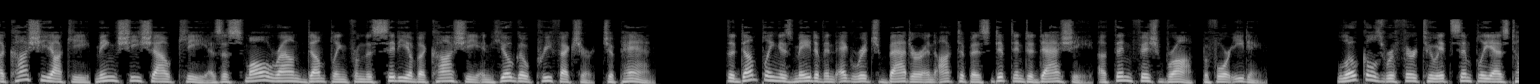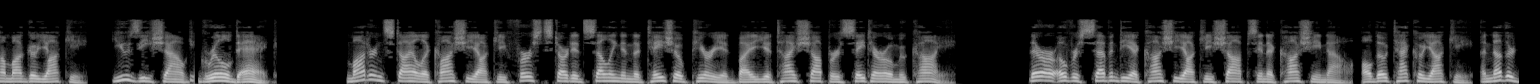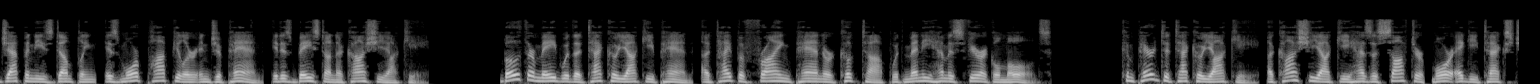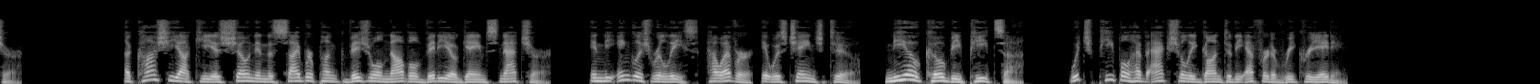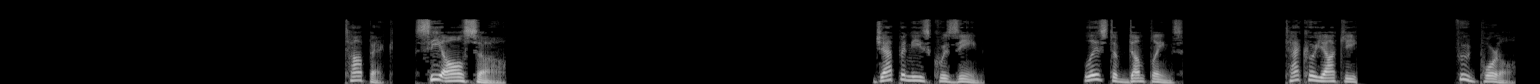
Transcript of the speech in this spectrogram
Akashiyaki Ming Shi Shao is a small round dumpling from the city of Akashi in Hyogo Prefecture, Japan. The dumpling is made of an egg-rich batter and octopus dipped into dashi a thin fish broth before eating. Locals refer to it simply as tamagoyaki grilled egg. Modern-style akashiyaki first started selling in the Taisho period by a yatai shopper Seitaro Mukai. There are over 70 akashiyaki shops in Akashi now. Although takoyaki, another Japanese dumpling, is more popular in Japan, it is based on akashiyaki. Both are made with a takoyaki pan, a type of frying pan or cooktop with many hemispherical molds. Compared to takoyaki, akashiyaki has a softer, more eggy texture. Akashiyaki is shown in the cyberpunk visual novel video game Snatcher. In the English release, however, it was changed to Neo Kobe pizza, which people have actually gone to the effort of recreating. See also Japanese cuisine List of dumplings Takoyaki Food portal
